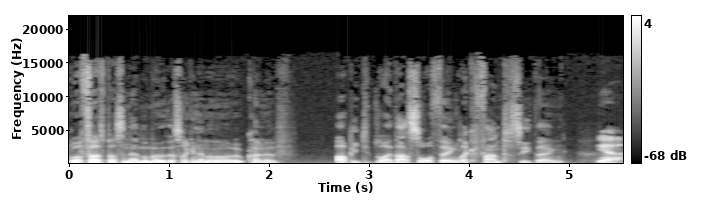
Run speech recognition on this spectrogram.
well, first person MMO that's like an MMO kind of RPG, like that sort of thing, like a fantasy thing. Yeah,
